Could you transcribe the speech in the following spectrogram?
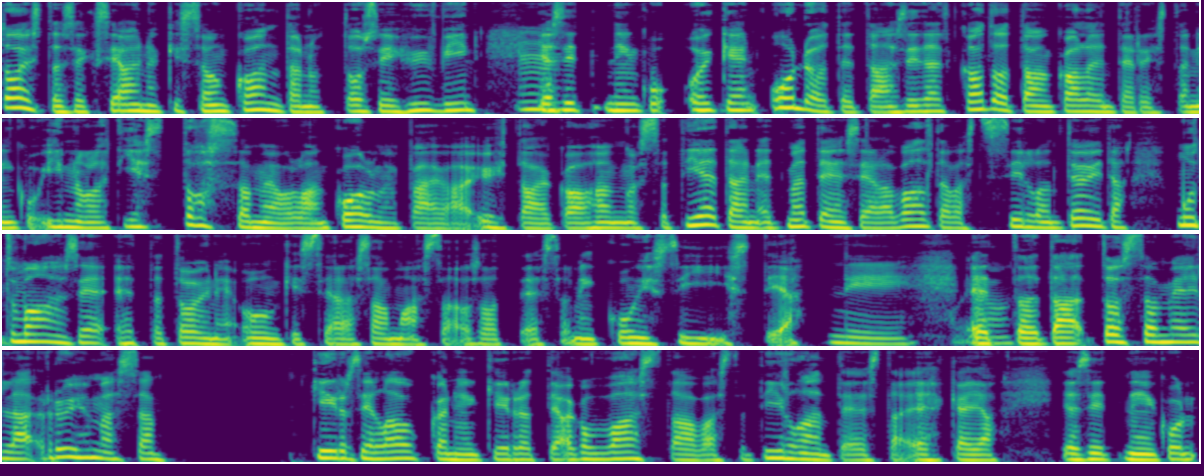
toistaiseksi ainakin se on kantanut tosi hyvin. Mm. Ja sitten niin oikein odotetaan sitä, että katsotaan kalenterista niin innolla, että jes, tossa me ollaan kolme päivää yhtä aikaa hangossa. Tietäen, että mä teen siellä valtavasti silloin töitä, mutta vaan se, että toinen onkin siellä samassa osoitteessa, niin kuin siistiä. Niin, Että tuossa tota, meillä ryhmässä – Kirsi Laukkanen kirjoitti aika vastaavasta tilanteesta ehkä ja, ja sitten niin kuin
